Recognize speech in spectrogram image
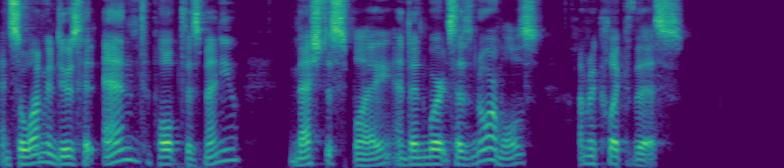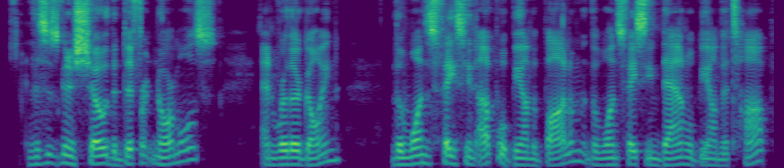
And so what I'm going to do is hit N to pull up this menu, mesh display, and then where it says normals, I'm going to click this. And this is going to show the different normals and where they're going. The ones facing up will be on the bottom. The ones facing down will be on the top.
